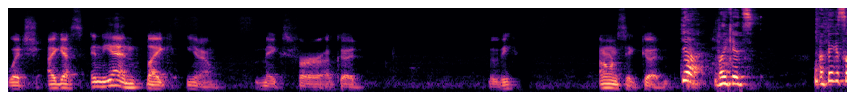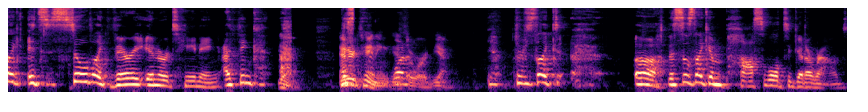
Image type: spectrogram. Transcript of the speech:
which I guess in the end, like, you know, makes for a good movie. I don't want to say good. yeah, like it's. I think it's like it's still like very entertaining. I think Yeah. This- Entertaining is what- the word, yeah. yeah, there's like uh this is like impossible to get around.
